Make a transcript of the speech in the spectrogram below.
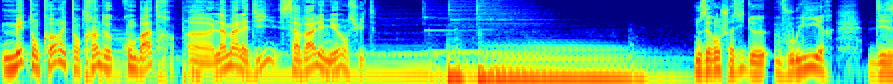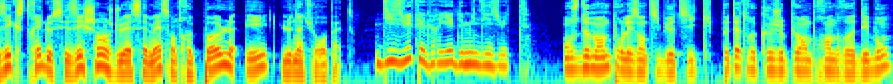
mais ton corps est en train de combattre euh, la maladie, ça va aller mieux ensuite nous avons choisi de vous lire des extraits de ces échanges du SMS entre Paul et le naturopathe. 18 février 2018. On se demande pour les antibiotiques, peut-être que je peux en prendre des bons?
